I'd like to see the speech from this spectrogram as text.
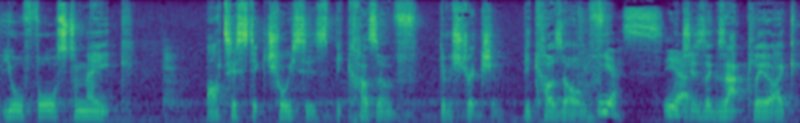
you're forced to make artistic choices because of the restriction, because of yes yeah which is exactly like.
